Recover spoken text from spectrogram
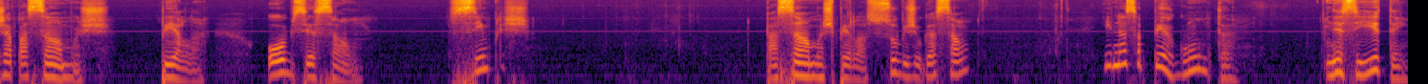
já passamos pela obsessão simples, passamos pela subjugação, e nessa pergunta, nesse item,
